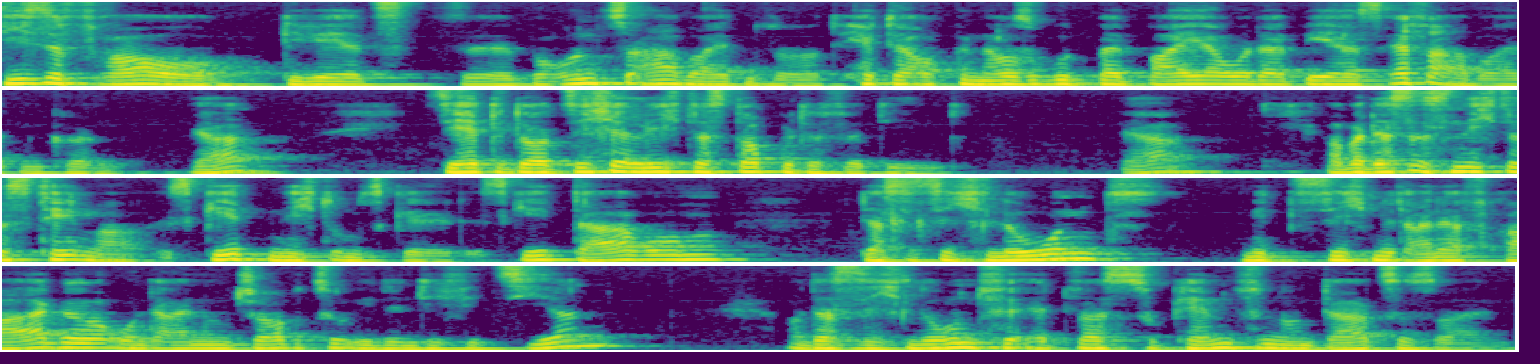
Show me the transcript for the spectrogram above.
diese Frau, die wir jetzt äh, bei uns arbeiten wird, hätte auch genauso gut bei Bayer oder BASF arbeiten können. Ja, sie hätte dort sicherlich das Doppelte verdient. Ja, aber das ist nicht das Thema. Es geht nicht ums Geld. Es geht darum, dass es sich lohnt, mit sich mit einer Frage und einem Job zu identifizieren und dass es sich lohnt, für etwas zu kämpfen und da zu sein.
